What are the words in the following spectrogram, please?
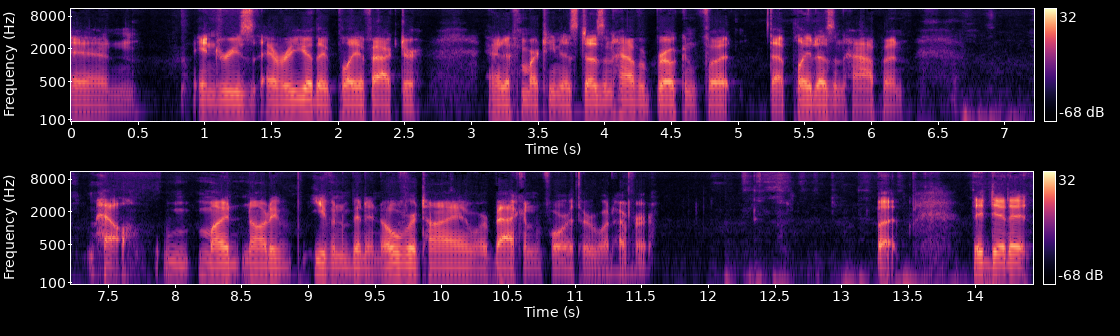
and injuries every year they play a factor. And if Martinez doesn't have a broken foot, that play doesn't happen. Hell, might not have even been in overtime or back and forth or whatever. But they did it.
